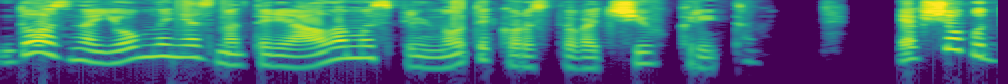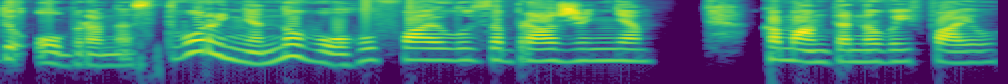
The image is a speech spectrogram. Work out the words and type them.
до ознайомлення з матеріалами спільноти користувачів Krita. Якщо буде обрано створення нового файлу зображення, команда Новий файл,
